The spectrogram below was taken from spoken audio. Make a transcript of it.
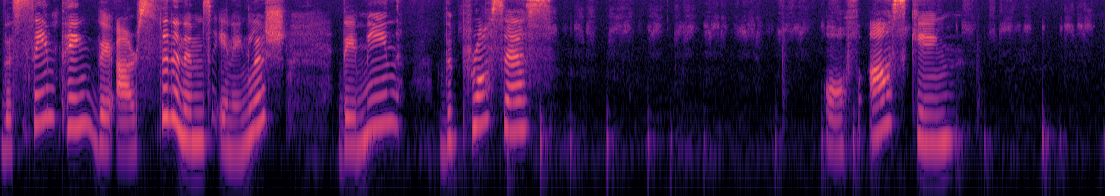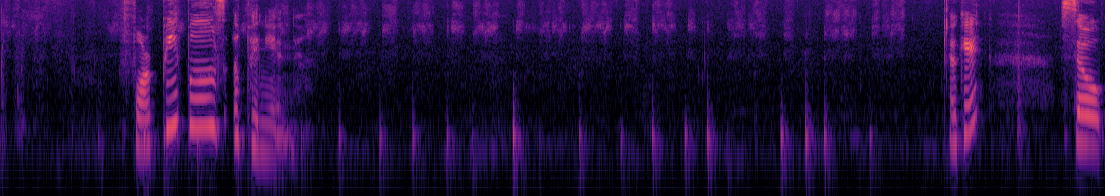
the same thing, they are synonyms in English. They mean the process of asking for people's opinion. Okay, so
